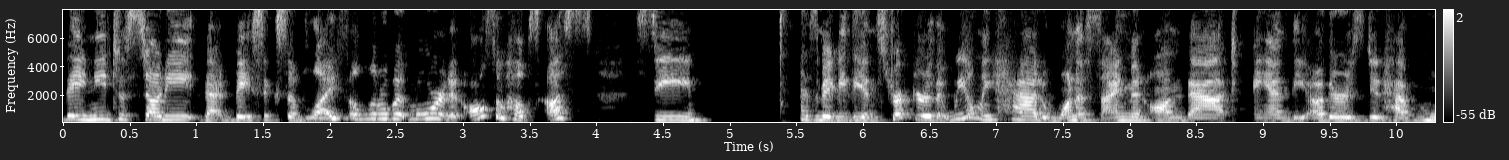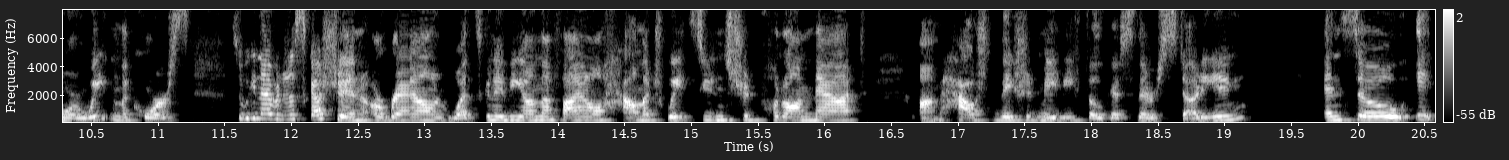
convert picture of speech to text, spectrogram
they need to study that basics of life a little bit more. And it also helps us see as maybe the instructor that we only had one assignment on that and the others did have more weight in the course. So we can have a discussion around what's going to be on the final, how much weight students should put on that, um, how they should maybe focus their studying. And so it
